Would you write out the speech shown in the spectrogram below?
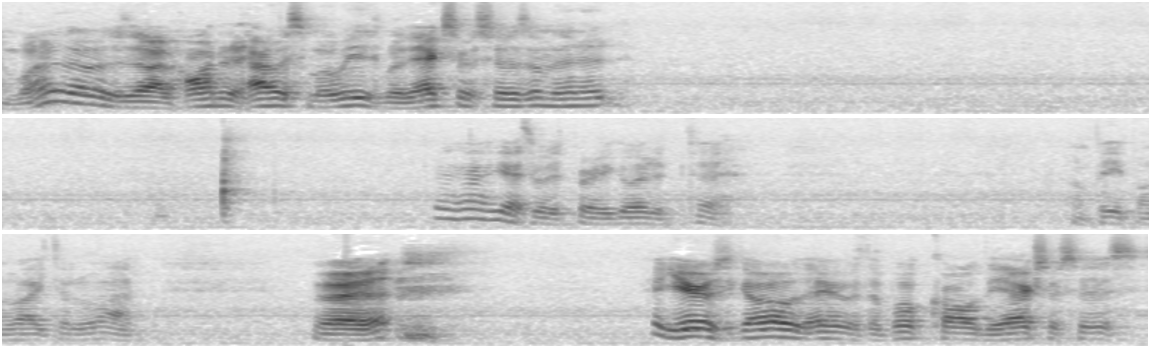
And one of those uh, haunted house movies with exorcism in it. I guess it was pretty good. It, uh, some people liked it a lot. But years ago, there was a book called The Exorcist,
